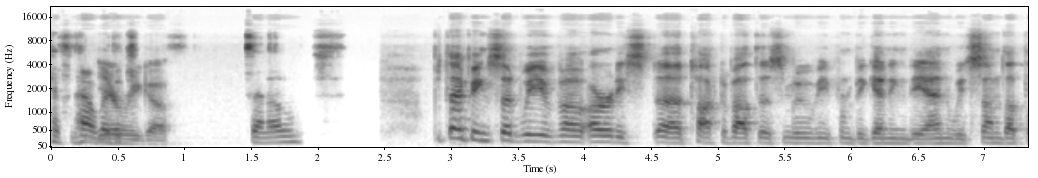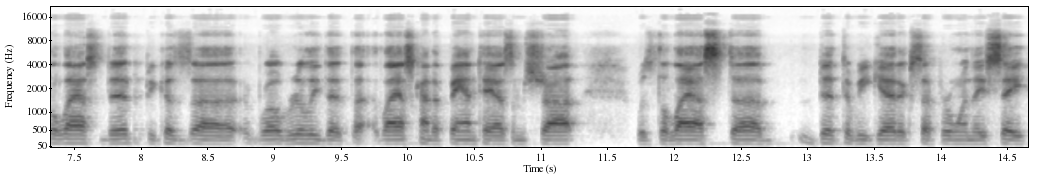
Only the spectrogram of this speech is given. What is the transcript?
If that were There the we go. so that being said, we've uh, already uh, talked about this movie from beginning to end. We summed up the last bit because, uh, well, really, that the last kind of phantasm shot was the last uh, bit that we get, except for when they say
